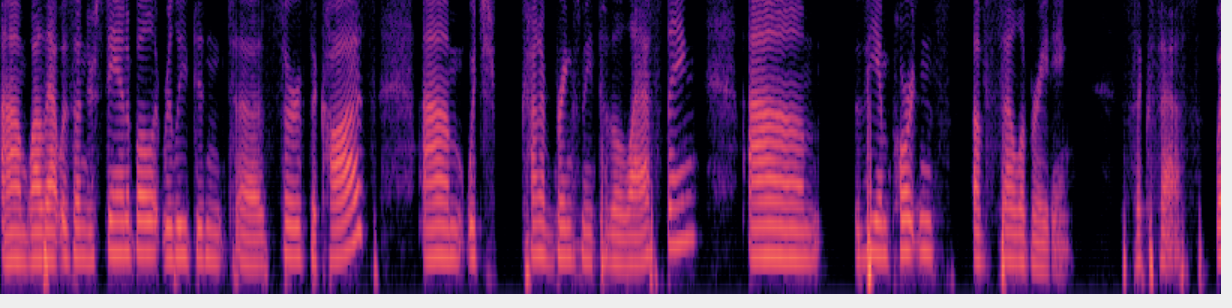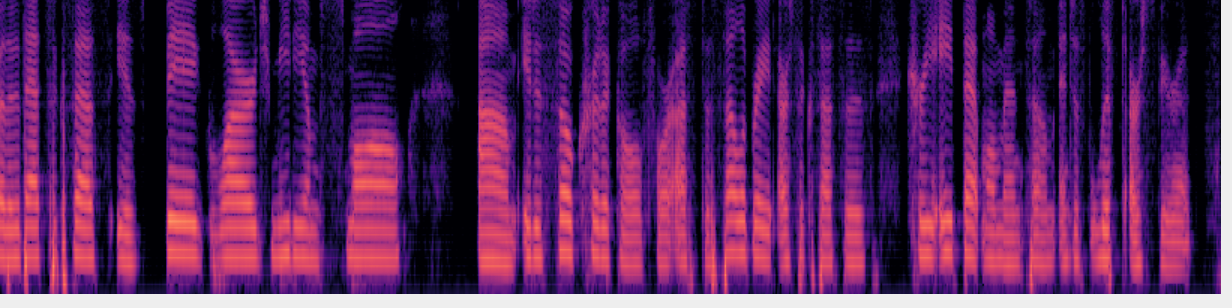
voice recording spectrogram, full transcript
Um, while that was understandable, it really didn't uh, serve the cause, um, which kind of brings me to the last thing, um, the importance of celebrating success, whether that success is big, large, medium, small, um, it is so critical for us to celebrate our successes, create that momentum, and just lift our spirits.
